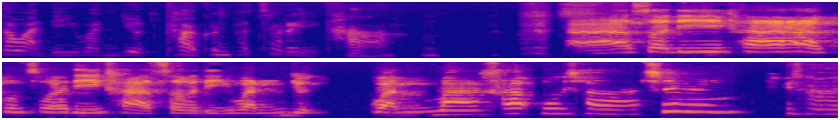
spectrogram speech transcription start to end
สวัสดีวันหยุดค่ะ คุณพัชรีค่ะค่ะสวัสดีค่ะ คุณสวัสดีค่ะ สวัสดีวันหยุดวันมาฆบูชาใช่ไหมใช่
